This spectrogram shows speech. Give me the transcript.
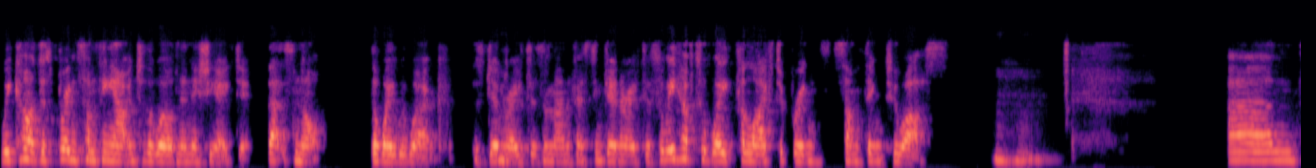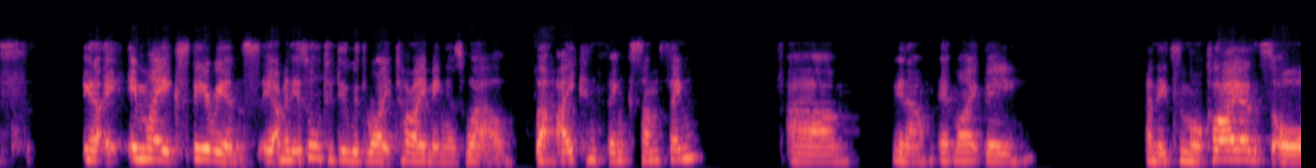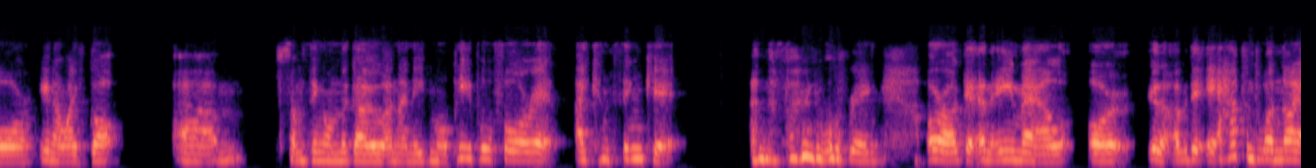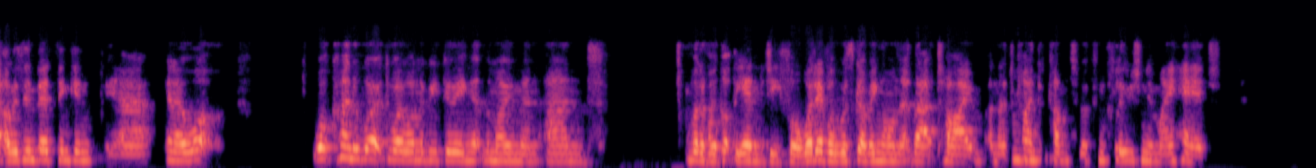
we can't just bring something out into the world and initiate it. That's not the way we work as generators and manifesting generators. So we have to wait for life to bring something to us. Mm-hmm. And you know, in my experience, I mean, it's all to do with right timing as well. But yeah. I can think something. Um, you know, it might be I need some more clients, or you know, I've got um, something on the go and I need more people for it. I can think it and the phone will ring or I'll get an email or you know I mean it, it happened one night I was in bed thinking yeah you know what what kind of work do I want to be doing at the moment and what have I got the energy for whatever was going on at that time and I'd mm-hmm. kind of come to a conclusion in my head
